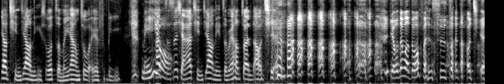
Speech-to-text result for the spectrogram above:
要请教你说怎么样做 FB，没有，只是想要请教你怎么样赚到钱。有那么多粉丝赚到钱，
